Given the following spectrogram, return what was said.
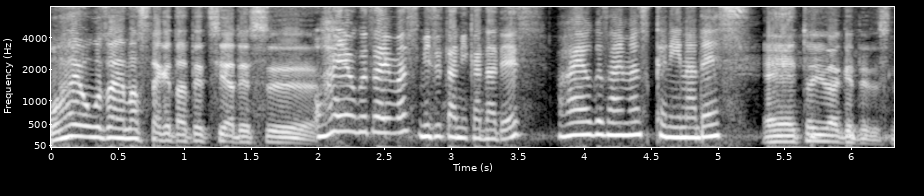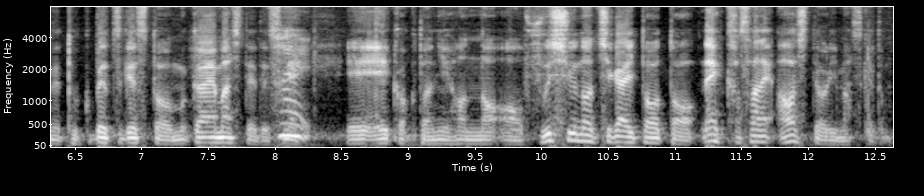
おはようございます。武田哲也ですお。はようございます。水谷香奈です。おはようございます。カリーナです。えー、というわけでですね、特別ゲストを迎えましてですね、はいえー英国と日本のお風習の違い等々ね、重ね合わせておりますけども、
